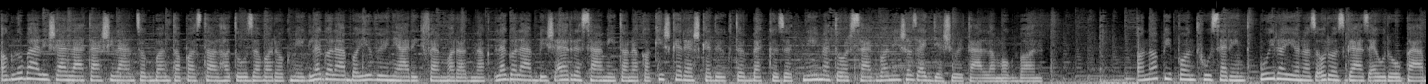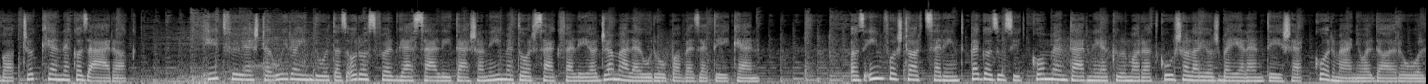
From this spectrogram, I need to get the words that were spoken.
A globális ellátási láncokban tapasztalható zavarok még legalább a jövő nyárig fennmaradnak, legalábbis erre számítanak a kiskereskedők többek között Németországban és az Egyesült Államokban. A napi.hu szerint újra jön az orosz gáz Európába, csökkennek az árak. Hétfő este újraindult az orosz földgáz szállítása Németország felé a Jamal Európa vezetéken. Az Infostart szerint Pegasus ügy kommentár nélkül maradt Kósa Lajos bejelentése, kormányoldalról.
